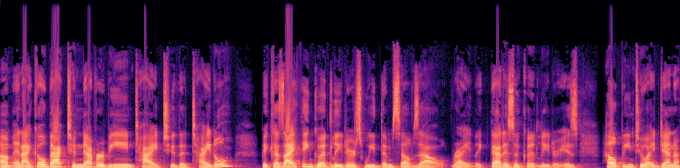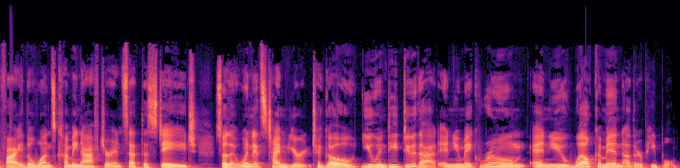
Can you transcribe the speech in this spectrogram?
Um, and I go back to never being tied to the title because I think good leaders weed themselves out, right? Like that is a good leader is helping to identify the ones coming after and set the stage so that when it's time you're to go, you indeed do that and you make room and you welcome in other people.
